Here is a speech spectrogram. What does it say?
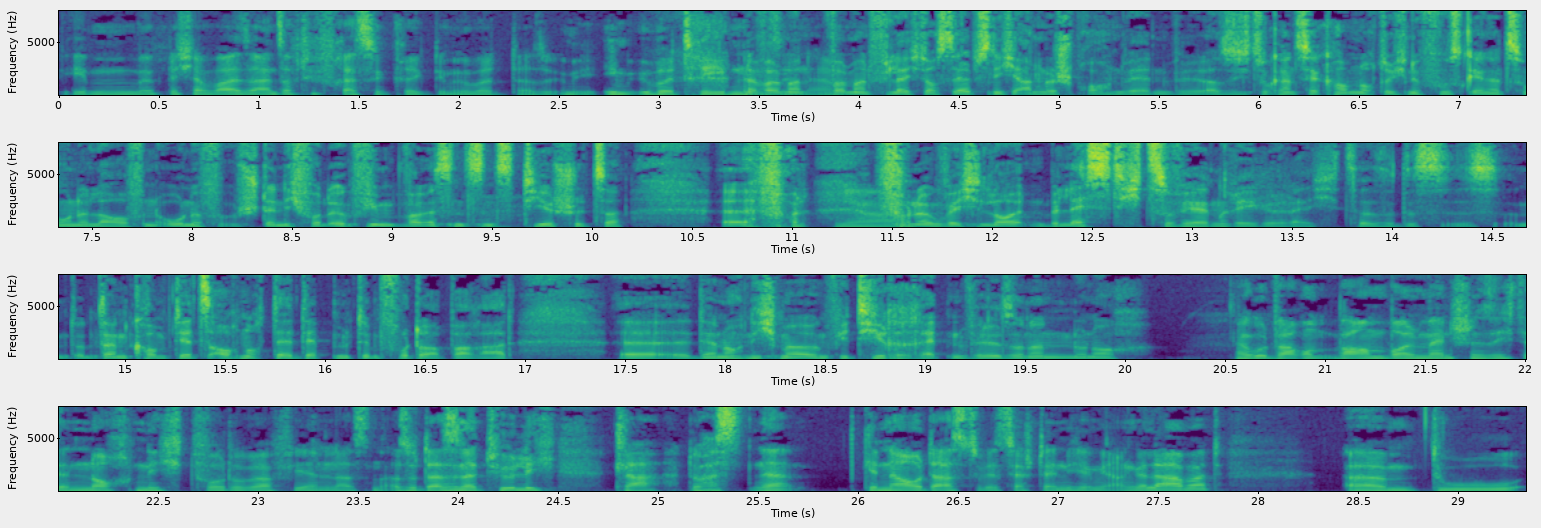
eben möglicherweise eins auf die Fresse kriegt im, über, also im, im übertriebenen Na, weil man, Sinne. weil man vielleicht auch selbst nicht angesprochen werden will. Also ich, du kannst ja kaum noch durch eine Fußgängerzone laufen, ohne ständig von irgendwie, meistens sind Tierschützer, äh, von, Ja. von irgendwelchen Leuten belästigt zu werden regelrecht. Also das ist und, und dann kommt jetzt auch noch der Depp mit dem Fotoapparat, äh, der noch nicht mal irgendwie Tiere retten will, sondern nur noch Na gut, warum, warum wollen Menschen sich denn noch nicht fotografieren lassen? Also das ist natürlich, klar, du hast, ne, genau das, du wirst ja ständig irgendwie angelabert. Ähm, du,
